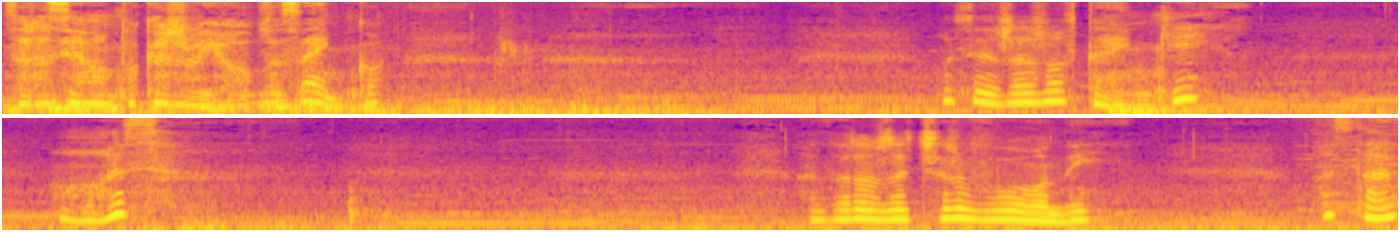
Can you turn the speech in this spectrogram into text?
Зараз я вам покажу його близенько. Ось він вже жовтенький. Ось. А зараз вже червоний. Ось так.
